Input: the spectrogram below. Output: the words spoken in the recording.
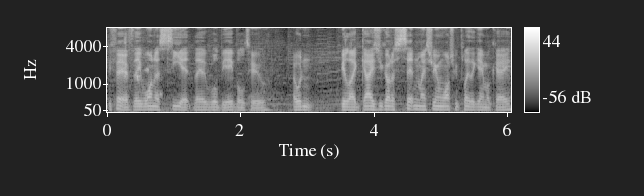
be fair, if they want to see it, they will be able to. I wouldn't be like, guys, you got to sit in my stream and watch me play the game, okay?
